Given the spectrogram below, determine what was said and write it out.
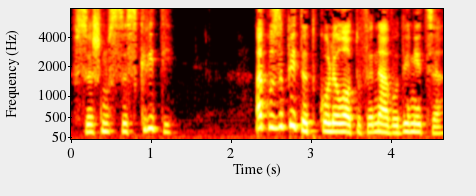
всъщност са скрити. Ако запитат колелото в една воденица,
